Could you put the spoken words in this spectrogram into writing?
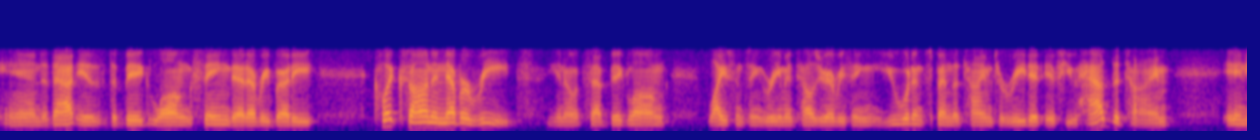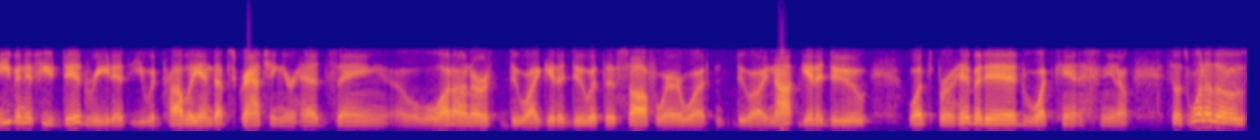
And that is the big long thing that everybody clicks on and never reads. You know, it's that big long licensing agreement tells you everything. You wouldn't spend the time to read it if you had the time and even if you did read it, you would probably end up scratching your head saying, oh, "What on earth do I get to do with this software? What do I not get to do? What's prohibited? What can't you know?" So it's one of those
